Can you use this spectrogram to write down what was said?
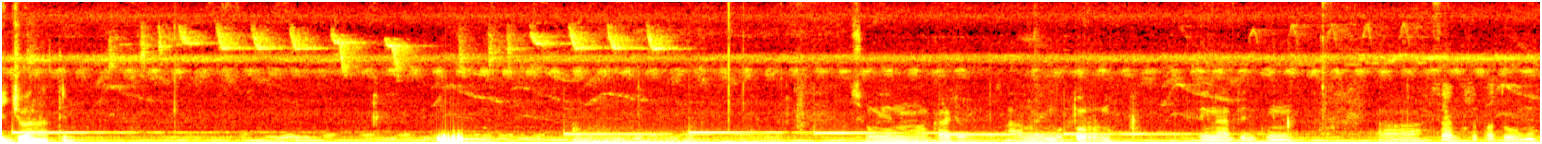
Video natin. So yun mga kadol. Ah, may motor no. Tingnan natin kung ah, saan sa patungo.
